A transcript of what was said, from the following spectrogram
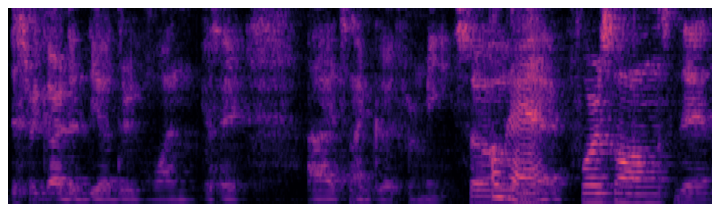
disregarded the other one because uh, it's not good for me. So Okay. yeah, four songs then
